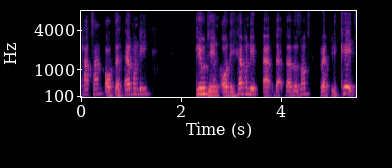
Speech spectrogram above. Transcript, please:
pattern of the heavenly building or the heavenly uh, that, that does not replicate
